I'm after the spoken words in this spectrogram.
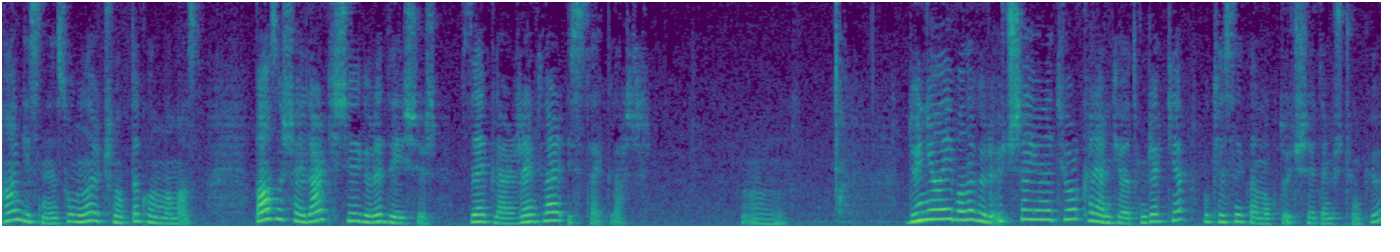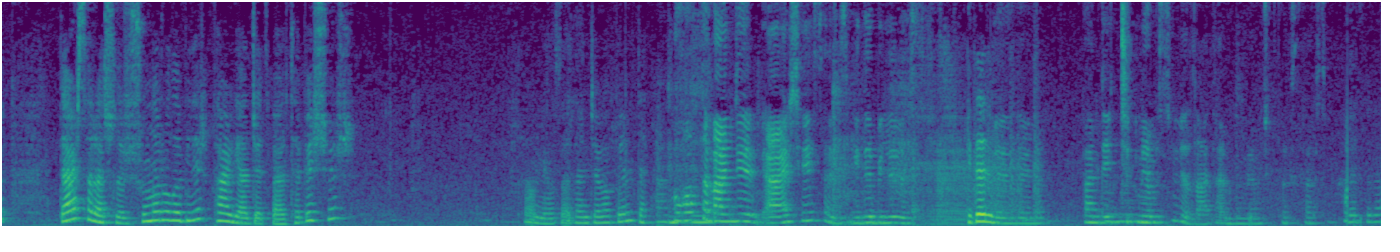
Hangisinin sonuna üç nokta konulamaz? Bazı şeyler kişiye göre değişir. Zevkler, renkler, istekler. Hmm. Dünyayı bana göre üç şey yönetiyor. Kalem, kağıt, mürekkep. Bu kesinlikle nokta üç şey demiş çünkü. Ders araçları şunlar olabilir. Pergel, cetvel, tebeşir. Tamam ya zaten cevap belli de. Bu hafta bence eğer şeyse biz gidebiliriz. Gidelim. Teyzeyle. Ben de hiç çıkmıyormuşsun ya zaten bilmiyorum çıkmak istersen. Mesela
